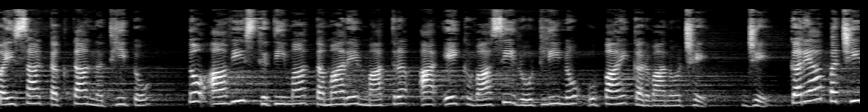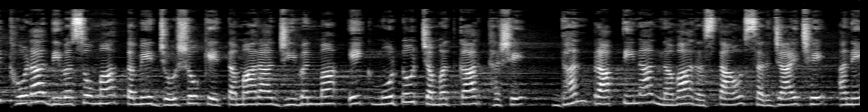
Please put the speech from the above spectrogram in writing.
પૈસા ટકતા નથી તો? તો આવી સ્થિતિમાં તમારે માત્ર આ એક વાસી રોટલીનો ઉપાય કરવાનો છે, જે કર્યા પછી થોડા દિવસોમાં તમે જોશો કે તમારા જીવનમાં એક મોટો ચમત્કાર થશે, ધન પ્રાપ્તિના નવા રસ્તાઓ સર્જાય છે અને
